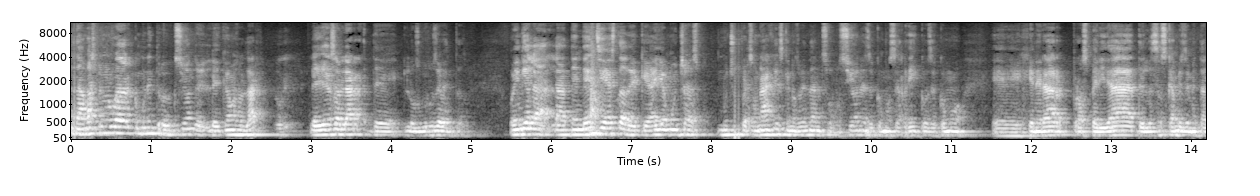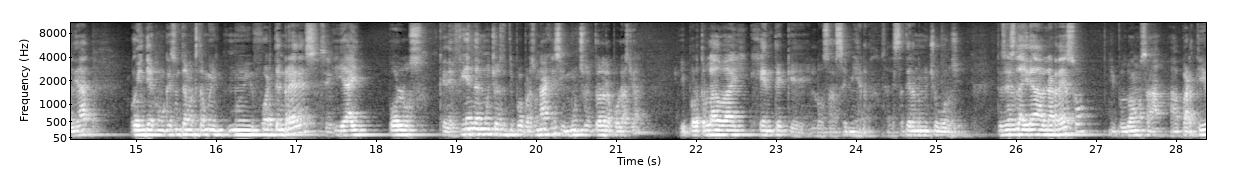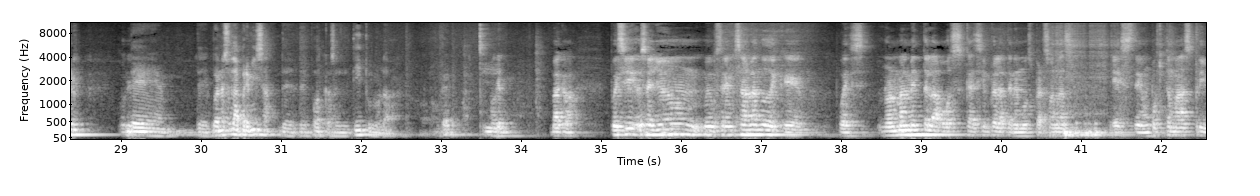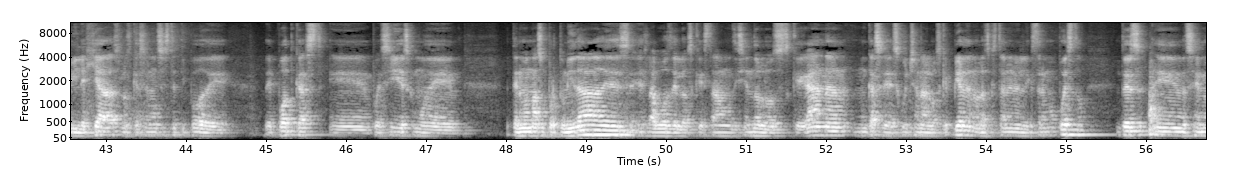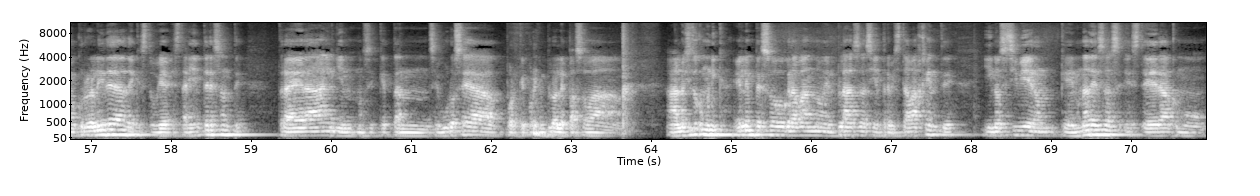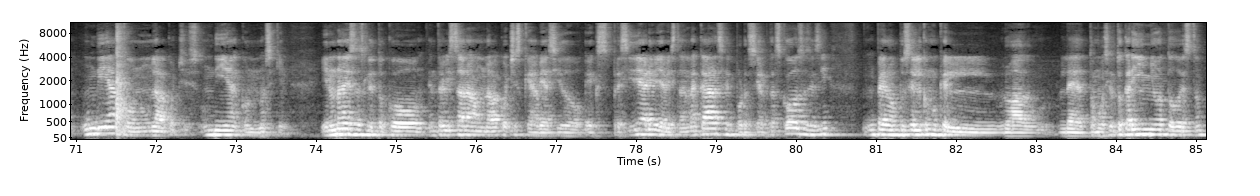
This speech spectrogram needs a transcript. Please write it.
Nada más primero voy a dar como una introducción de, de qué vamos a hablar. Ok. La idea es hablar de los gurús de ventas. Hoy en día la, la tendencia esta de que haya muchas, muchos personajes que nos vendan soluciones de cómo ser ricos, de cómo eh, generar prosperidad, de esos cambios de mentalidad. Hoy en día como que es un tema que está muy, muy fuerte en redes Sí. y hay polos que defienden mucho este tipo de personajes y mucho sector de la población. Y por otro lado hay gente que los hace mierda, o sea, le está tirando mucho bullshit. Entonces es la idea de hablar de eso y pues vamos a, a partir Ok. de, Bueno, esa es la premisa de- del podcast, el título, la... ok. Y- Ok. Va va. Pues sí, o sea, yo me gustaría empezar hablando de que, pues, normalmente la voz casi siempre la tenemos personas este, un poquito más privilegiadas, los que hacemos este tipo de, de podcast. eh, pues sí, es como de. Tenemos más oportunidades, es la voz de los que estábamos diciendo, los que ganan, nunca se escuchan a los que pierden o los que están en el extremo opuesto. Entonces eh, se me ocurrió la idea de que estuviera, estaría interesante traer a alguien, no sé qué tan seguro sea, porque por ejemplo le pasó a, a Luisito Comunica. Él empezó grabando en plazas y entrevistaba a gente y no sé si vieron que en una de esas este, era como un día con un lavacoches, un día con no sé quién. Y en una de esas le tocó entrevistar a un lavacoches que había sido expresidiario y había estado en la cárcel por ciertas cosas y así. Pero pues él como que lo, le tomó cierto cariño, todo esto.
